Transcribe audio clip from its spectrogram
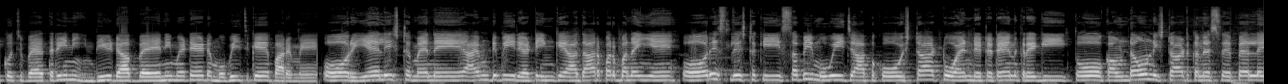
कुछ बेहतरीन हिंदी डब एनिमेटेड मूवीज़ के बारे में। और ये लिस्ट मैंने आई रेटिंग के आधार पर बनाई है। और इस लिस्ट की सभी मूवीज़ आपको स्टार्ट टू एंड एंटरटेन करेगी। तो काउंटडाउन स्टार्ट करने से पहले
